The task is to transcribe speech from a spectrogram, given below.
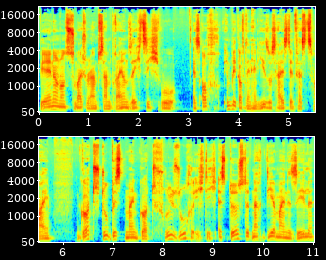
Wir erinnern uns zum Beispiel an Psalm 63, wo es auch im Blick auf den Herrn Jesus heißt in Vers 2, Gott, du bist mein Gott, früh suche ich dich, es dürstet nach dir meine Seele,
